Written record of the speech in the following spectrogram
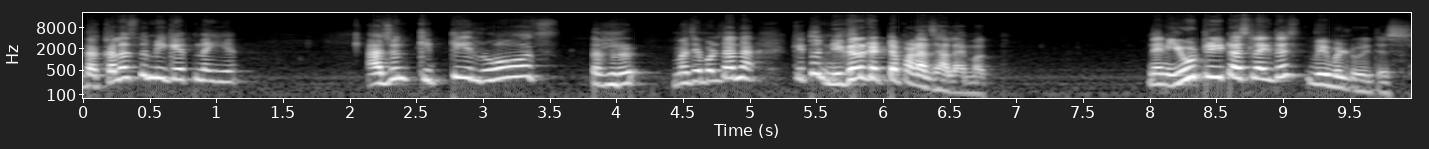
दखलच तुम्ही घेत नाही आहे अजून किती रोज म्हणजे बोलतात ना की तो निगरगट्टपणा झालाय मग. नाही you treat us like this we will do this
